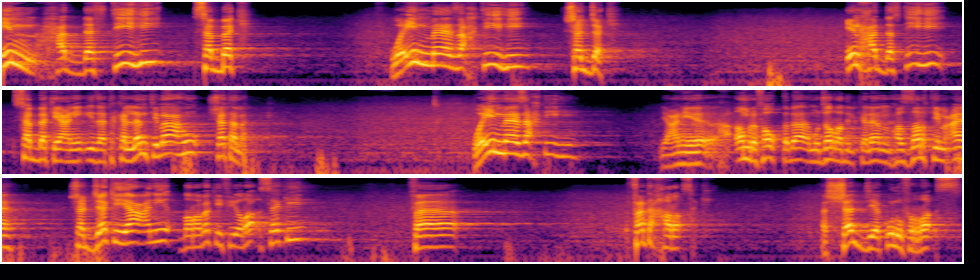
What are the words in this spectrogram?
إن حدثتيه سبك وإن مازحتيه شجك. إن حدثتيه سبك يعني إذا تكلمت معه شتمك. وإن مازحتيه يعني أمر فوق بقى مجرد الكلام هزرت معاه شجك يعني ضربك في رأسك ففتح رأسك. الشج يكون في الرأس.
